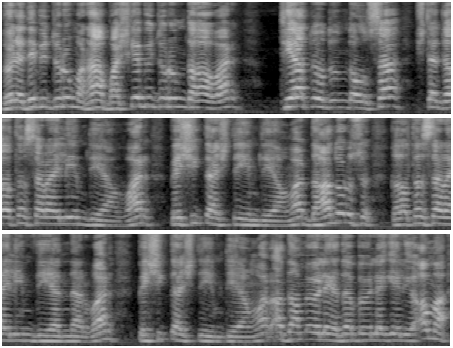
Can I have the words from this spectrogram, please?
Böyle de bir durum var. Ha başka bir durum daha var. Tiyatroda olsa işte Galatasaraylıyım diyen var, Beşiktaşlıyım diyen var. Daha doğrusu Galatasaraylıyım diyenler var, Beşiktaşlıyım diyen var. Adam öyle ya da böyle geliyor ama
